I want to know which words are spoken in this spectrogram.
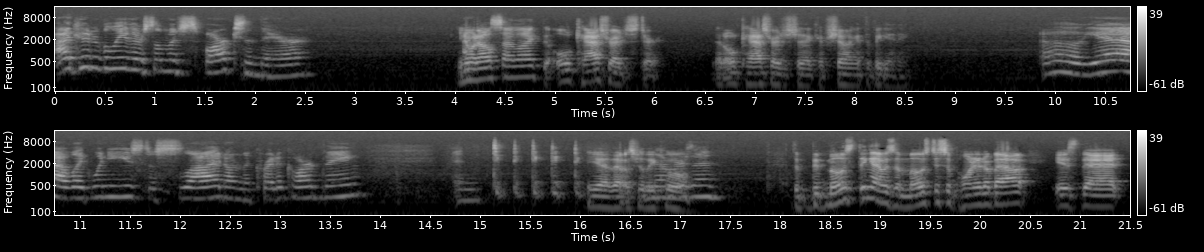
I couldn't believe there's so much sparks in there. You know what else I like? The old cash register. That old cash register they kept showing at the beginning. Oh yeah, like when you used to slide on the credit card thing, and tick tick tick tick tick. Yeah, that was really cool. in. The most thing I was the most disappointed about is that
